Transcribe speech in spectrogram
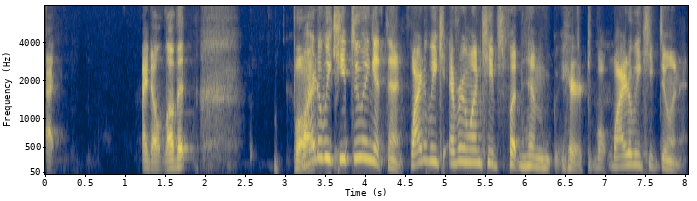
I I don't love it. But why do we keep doing it then? Why do we? Everyone keeps putting him here. Why do we keep doing it?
